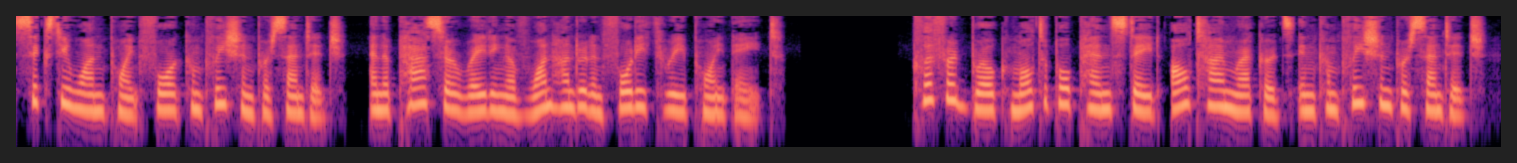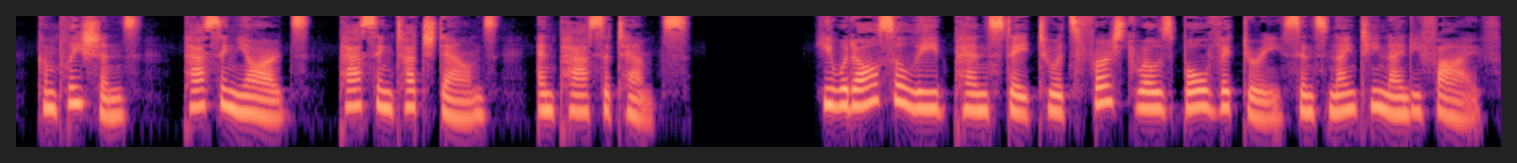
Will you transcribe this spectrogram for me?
61.4 completion percentage, and a passer rating of 143.8. Clifford broke multiple Penn State all-time records in completion percentage, completions, passing yards, passing touchdowns, and pass attempts. He would also lead Penn State to its first Rose Bowl victory since 1995.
